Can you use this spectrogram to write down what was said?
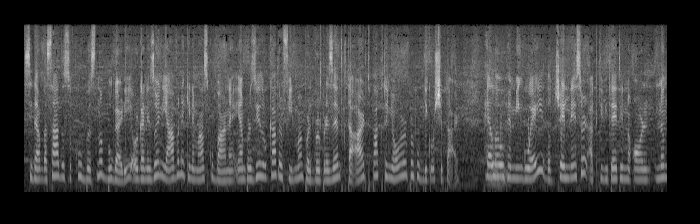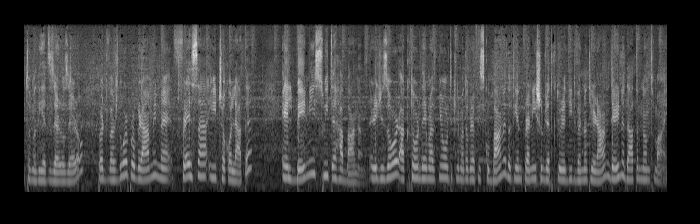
si dhe Ambasadës së Kubës në Bullgari, organizojnë Javën e Kinemasë Kubane. Janë përzgjedhur katër filma për të bërë prezent këtë art pak të njohur për publikun shqiptar. Hello hmm. Hemingway do të çelë nesër aktivitetin në orën 19:00 për të vazhduar programin me Fresa y Chocolate, El Benny, Suite Habana. Regjisorë, aktorë dhe emra të njohur të kinematografisë kubane do të jenë të pranishëm gjatë këtyre ditëve në Tiranë deri në datën 9 maj.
